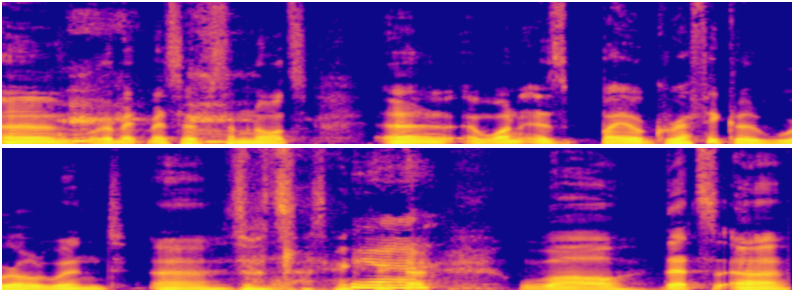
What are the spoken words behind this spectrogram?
uh, or I made myself some notes. Uh, one is biographical whirlwind. Uh, so like, yeah. wow, that's uh,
